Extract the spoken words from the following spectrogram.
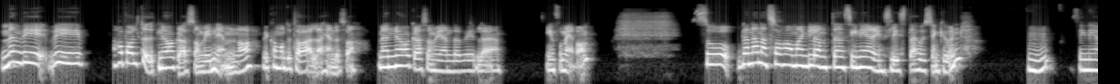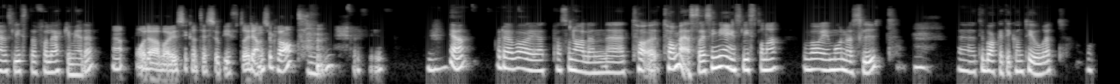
Men vi, vi har valt ut några som vi nämner. Vi kommer inte ta alla händelser. Men några som vi ändå vill eh, informera om. Så bland annat så har man glömt en signeringslista hos en kund. Mm. Signeringslista för läkemedel. Ja, och där var ju sekretessuppgifter i den såklart. Mm. Precis. Ja, och där var ju att personalen eh, tar, med sig signeringslistorna varje månadsslut eh, tillbaka till kontoret. Och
